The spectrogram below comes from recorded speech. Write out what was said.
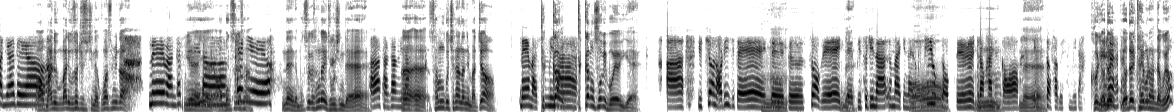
안녕하세요. 어, 많이 많이 웃어 주시네요. 고맙습니다. 네, 반갑습니다. 예, 예. 아, 목소리가 상- 팬이에요. 네, 네. 목소리가 상당히 좋으신데. 아, 감사합니다. 예, 예. 3971님 맞죠? 네, 맞습니다. 특강 특강 수업이 뭐예요, 이게? 아, 유치원 어린이집에 이제 음. 그 수업 외에 이제 네. 미술이나 음악이나 이렇게 오. 체육 수업들 들어가는 음. 거 네. 예, 수업하고 있습니다. 그걸 여덟 여덟 타임으로 한다고요?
